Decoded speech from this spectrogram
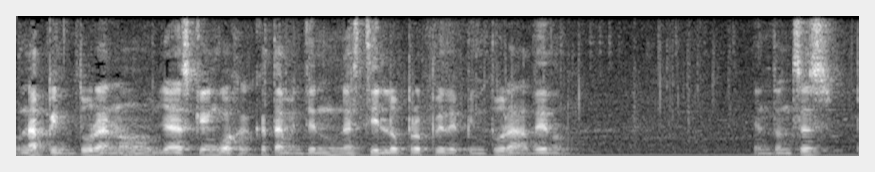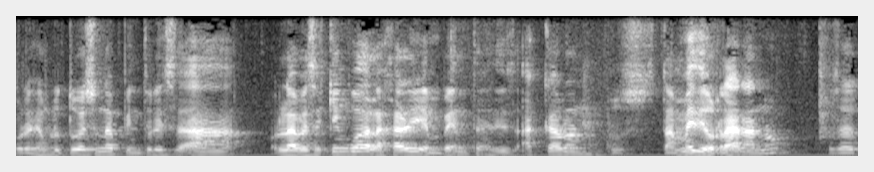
una pintura, ¿no? Ya es que en Oaxaca también tiene un estilo propio de pintura a dedo. Entonces, por ejemplo, tú ves una pintura y dices, ah, la ves aquí en Guadalajara y en venta. Y dices, ah, cabrón, pues está medio rara, ¿no? O sea,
